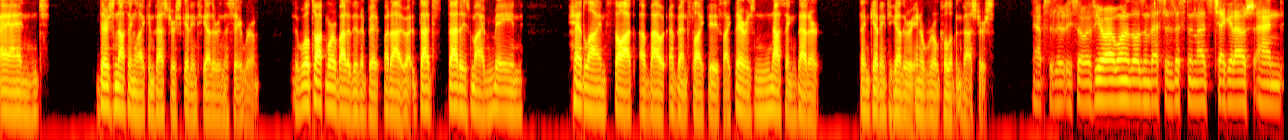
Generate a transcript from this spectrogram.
and there's nothing like investors getting together in the same room. We'll talk more about it in a bit, but I, that's that is my main headline thought about events like these. Like there is nothing better than getting together in a room full of investors. Absolutely. So if you are one of those investors listening, lads, check it out. And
